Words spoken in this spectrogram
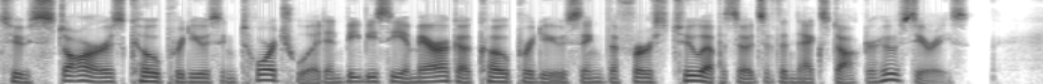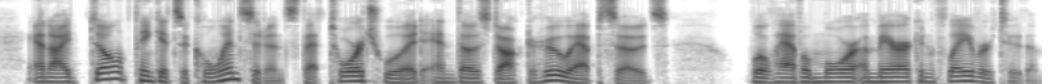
to Starz co producing Torchwood and BBC America co producing the first two episodes of the next Doctor Who series. And I don't think it's a coincidence that Torchwood and those Doctor Who episodes will have a more American flavor to them.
